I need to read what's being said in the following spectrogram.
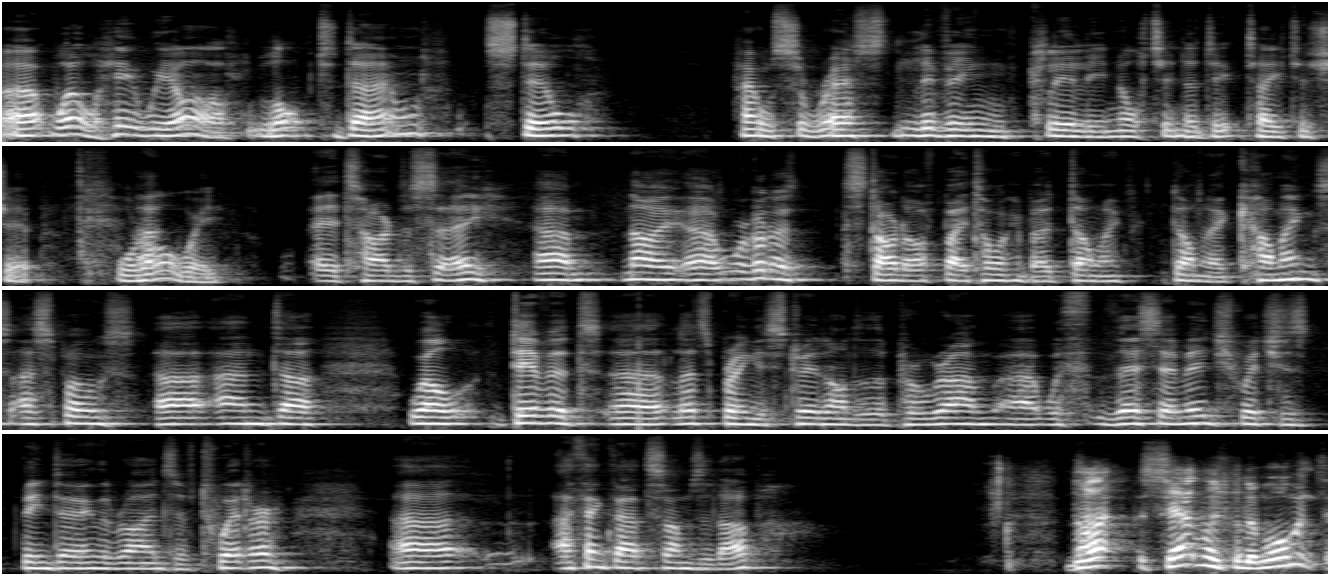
Uh, well, here we are, locked down, still house arrest, living clearly not in a dictatorship, or uh, are we? It's hard to say. Um, now, uh, we're going to start off by talking about Dominic, Dominic Cummings, I suppose. Uh, and, uh, well, David, uh, let's bring you straight onto the programme uh, with this image, which has been doing the rounds of Twitter. Uh, I think that sums it up. That certainly for the moment.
